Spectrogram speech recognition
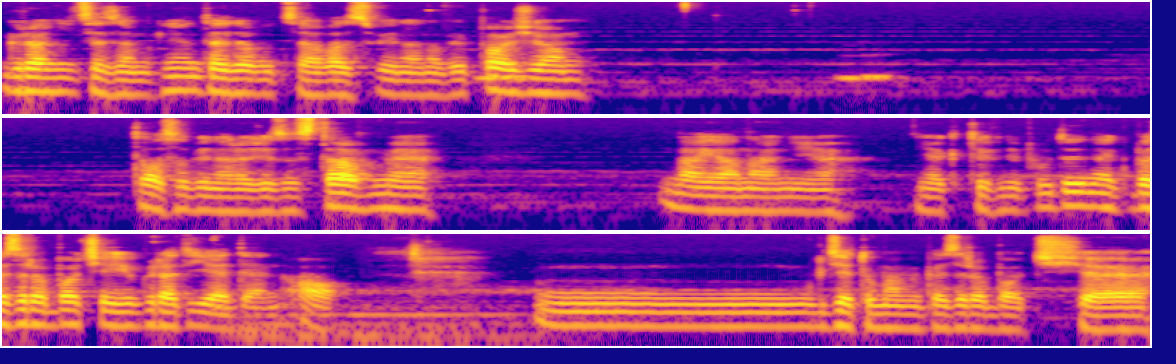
Granice zamknięte, dowódca awansuje na nowy poziom. To sobie na razie zostawmy. Na Jana nie, nieaktywny budynek, bezrobocie i Ugrad 1. O. Mm, Gdzie tu mamy bezrobocie?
